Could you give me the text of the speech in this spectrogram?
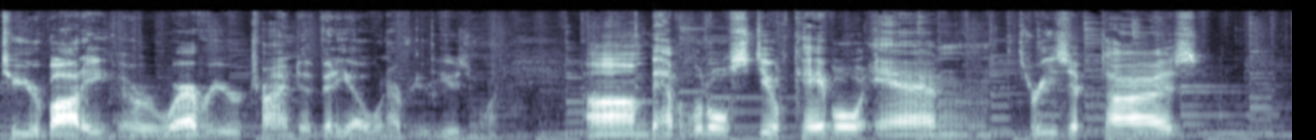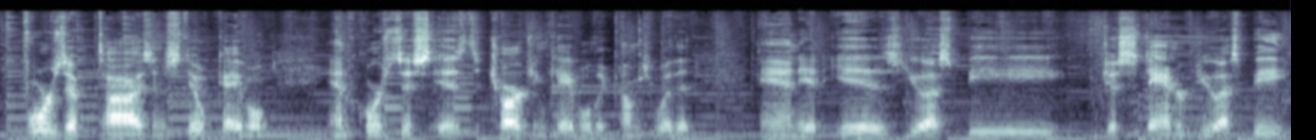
to your body or wherever you're trying to video whenever you're using one. Um, they have a little steel cable and three zip ties, four zip ties and a steel cable. And of course, this is the charging cable that comes with it. And it is USB, just standard USB.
